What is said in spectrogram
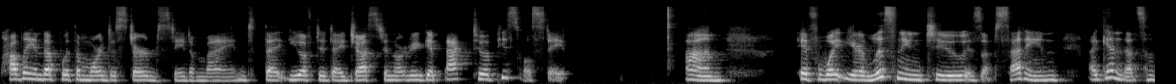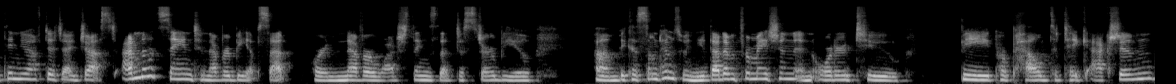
probably end up with a more disturbed state of mind that you have to digest in order to get back to a peaceful state. Um, if what you're listening to is upsetting again that's something you have to digest. I'm not saying to never be upset or never watch things that disturb you um, because sometimes we need that information in order to be propelled to take action,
